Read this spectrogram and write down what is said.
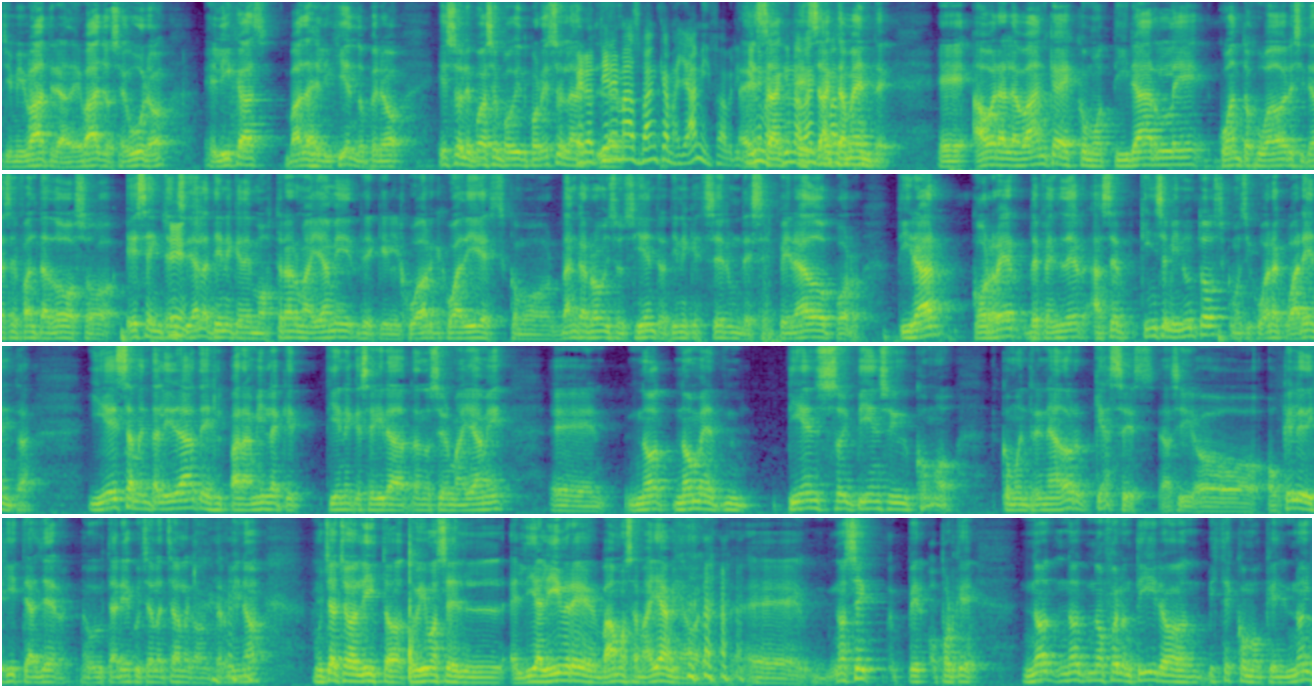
Jimmy Butler, de Bayo seguro, elijas, vayas eligiendo, pero eso le puede hacer un poquito, por eso la, Pero tiene más banca Miami, Fabri. exactamente. Eh, ahora la banca es como tirarle cuántos jugadores si te hacen falta dos o esa intensidad la tiene que demostrar Miami de que el jugador que juega 10 como Duncan Robinson si entra tiene que ser un desesperado por tirar correr, defender, hacer 15 minutos como si jugara 40. Y esa mentalidad es para mí la que tiene que seguir adaptándose en Miami. Eh, no, no me pienso y pienso y cómo, como entrenador, ¿qué haces? Así, o, qué le dijiste ayer? Me gustaría escuchar la charla cuando terminó. Muchachos, listo, tuvimos el, día libre, vamos a Miami ahora. Eh, no sé, porque no, no, fueron tiros, viste, es como que no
